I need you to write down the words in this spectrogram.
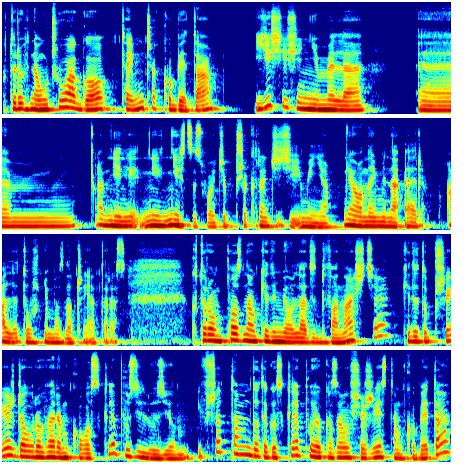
których nauczyła go tajemnicza kobieta, jeśli się nie mylę, a nie, nie, nie, nie chcę, słuchajcie, przekręcić jej imienia. Miała na imię na R, ale to już nie ma znaczenia teraz. Którą poznał, kiedy miał lat 12, kiedy to przejeżdżał rowerem koło sklepu z iluzją. I wszedł tam do tego sklepu i okazało się, że jest tam kobieta,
